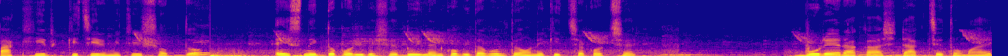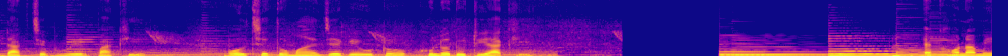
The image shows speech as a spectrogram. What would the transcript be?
পাখির কিচিরমিচির শব্দ। এই স্নিগ্ধ পরিবেশে দুই লাইন কবিতা বলতে অনেক ইচ্ছা করছে। বুড়ের আকাশ ডাকছে তোমায়, ডাকছে বুড়ের পাখি। বলছে তোমায়, জেগে উঠো, খুলো দুটি আখি। এখন আমি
